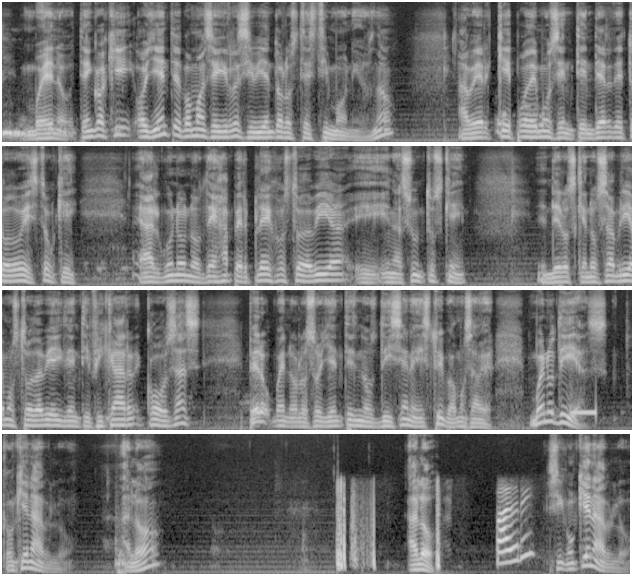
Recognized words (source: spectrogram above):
Bueno, tengo aquí oyentes, vamos a seguir recibiendo los testimonios, ¿no? A ver qué podemos entender de todo esto, que algunos nos deja perplejos todavía eh, en asuntos que de los que no sabríamos todavía identificar cosas, pero bueno, los oyentes nos dicen esto y vamos a ver. Buenos días, ¿con quién hablo? ¿Aló? ¿Aló? ¿Padre? Sí, ¿con quién hablo?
